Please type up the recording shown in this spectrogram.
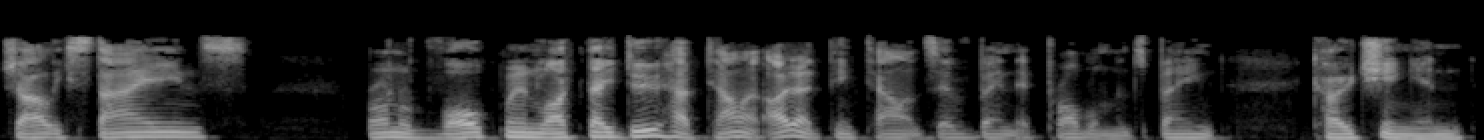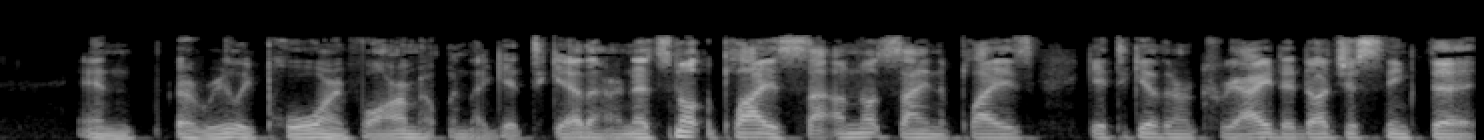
Charlie Staines, Ronald Volkman. Like they do have talent. I don't think talent's ever been their problem. It's been coaching and and a really poor environment when they get together. And it's not the players. I'm not saying the players get together and create it. I just think the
